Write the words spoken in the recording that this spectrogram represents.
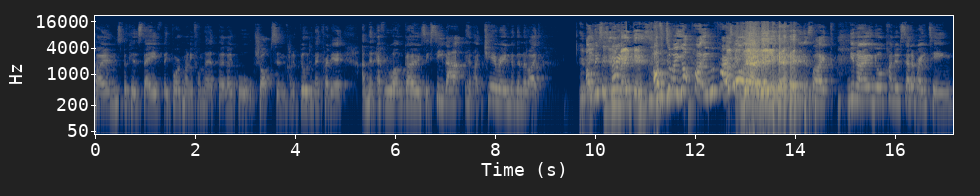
loans because they've they borrowed money from their, their local shops and kind of building their credit and then everyone goes they see that they're like cheering and then they're like Who oh made- this is who great made this? off to a yacht party with Paris Uh, Hilton yeah, yeah, yeah. It's like you know you're kind of celebrating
